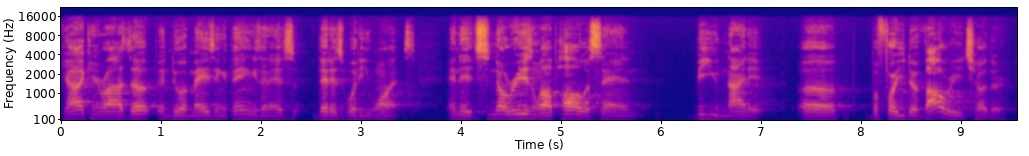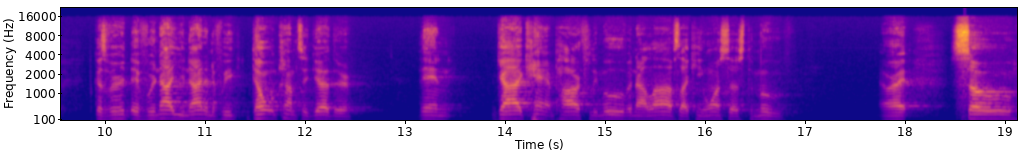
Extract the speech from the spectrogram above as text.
God can rise up and do amazing things, and that is what He wants. And it's no reason why Paul was saying, "Be united uh, before you devour each other," because we're, if we're not united, if we don't come together, then God can't powerfully move in our lives like He wants us to move. All right. So,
